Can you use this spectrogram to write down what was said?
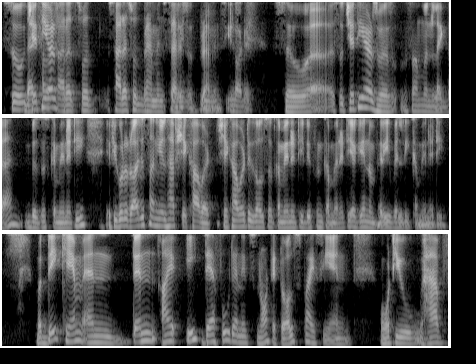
So That's how Chetiyars Saraswat, Saraswat Brahmins. Saraswat Brahmins, Mm, yes. Got it. So, uh, so Chetiyars was someone like that, business community. If you go to Rajasthan, you'll have Shekhawat. Shekhawat is also a community, different community, again, a very wealthy community. But they came and then I ate their food and it's not at all spicy. And what you have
